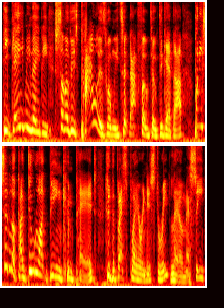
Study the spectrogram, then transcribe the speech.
he gave me maybe some of his powers when we took that photo together. But he said, look, I do like being compared to the best player in history, Leo Messi.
